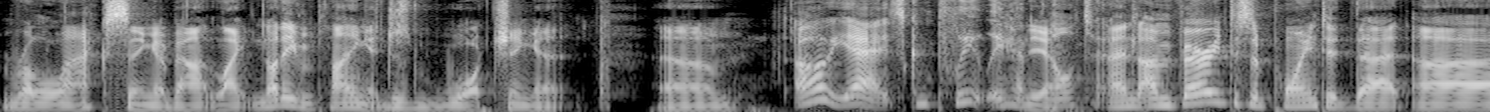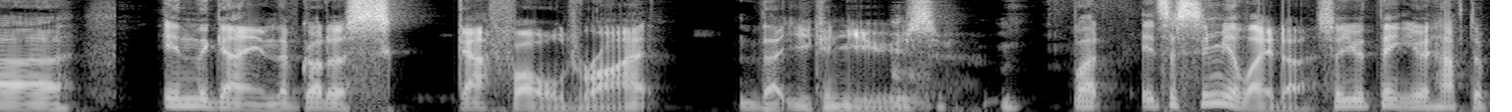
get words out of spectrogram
relaxing about like not even playing it, just watching it. Um Oh yeah, it's completely hypnotic. yeah. And I'm very disappointed that uh in the game they've got a scaffold, right, that you can use. But it's a simulator. So you'd think you'd have to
